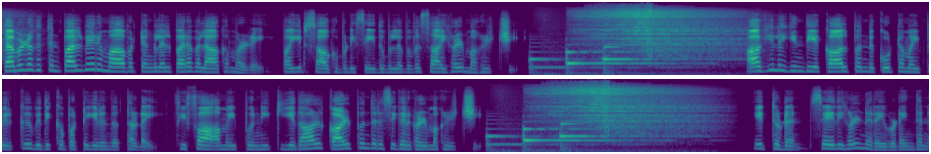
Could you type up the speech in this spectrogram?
தமிழகத்தின் பல்வேறு மாவட்டங்களில் பரவலாக மழை. பயிர் சாகுபடி செய்துள்ள விவசாயிகள் மகிழ்ச்சி. அகில இந்திய கால்பந்து கூட்டமைப்பிற்கு விதிக்கப்பட்டு இருந்த தடை. ஃபிஃபா அமைப்பு நீக்கியதால் கால்பந்து ரசிகர்கள் மகிழ்ச்சி. இத்துடன் செய்திகள் நிறைவடைந்தன.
